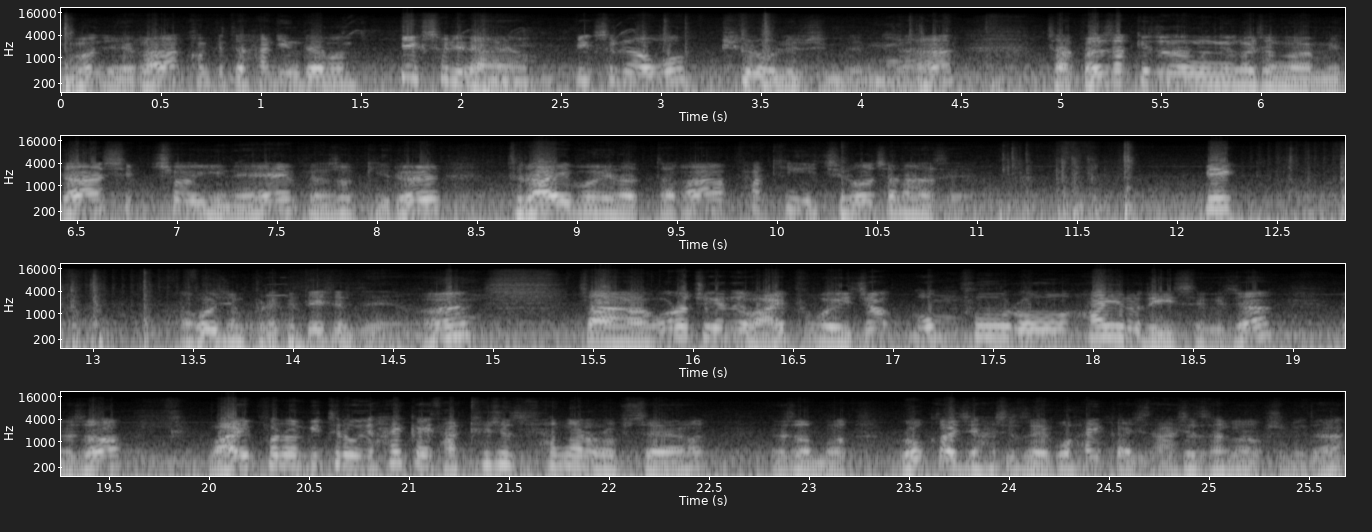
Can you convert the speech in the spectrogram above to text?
그러면 얘가 컴퓨터 확인되면 삑 소리 나요. 삑 소리 나고 P를 올려주시면 됩니다. 자 변속기 조정 능력을 점검합니다. 10초 이내 변속기를 드라이브에 넣었다가 parking 위치로 전환하세요 삑. 하고 지금 브레이크 떼셔도 돼요. 어? 자 오른쪽에는 와이퍼 보이죠? off low high로 돼 있어요. 그죠? 그래서 와이퍼는 밑으로 high까지 다 켜셔도 상관은 없어요. 그래서 뭐 low까지 하셔도 되고 high까지 다 하셔도 상관없습니다.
